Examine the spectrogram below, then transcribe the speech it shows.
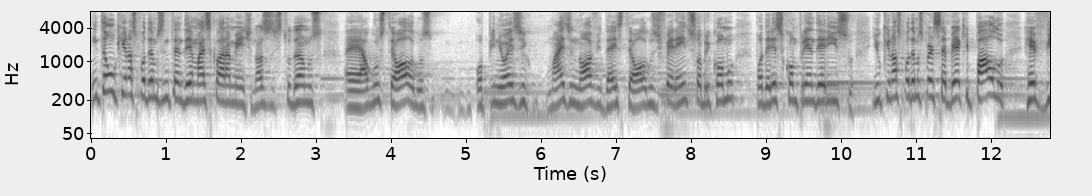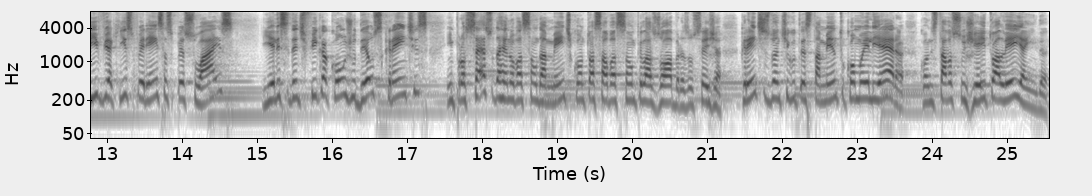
Então, o que nós podemos entender mais claramente? Nós estudamos é, alguns teólogos, opiniões de mais de nove, dez teólogos diferentes sobre como poderia se compreender isso. E o que nós podemos perceber é que Paulo revive aqui experiências pessoais e ele se identifica com judeus crentes em processo da renovação da mente quanto à salvação pelas obras, ou seja, crentes do Antigo Testamento como ele era, quando estava sujeito à lei ainda.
